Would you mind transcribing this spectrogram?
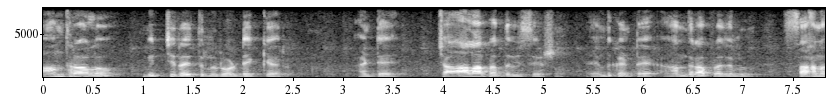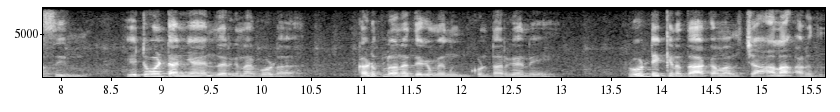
ఆంధ్రాలో మిర్చి రైతులు రోడ్డు ఎక్కారు అంటే చాలా పెద్ద విశేషం. ఎందుకంటే ఆంధ్ర ప్రజలు సహనశీలు. ఎటువంటి అన్యాయం జరిగినా కూడా కడుపులోనే దిగమింగుకుంటారు కానీ రోడ్డు ఎక్కిన దాఖలాలు చాలా అరుదు.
